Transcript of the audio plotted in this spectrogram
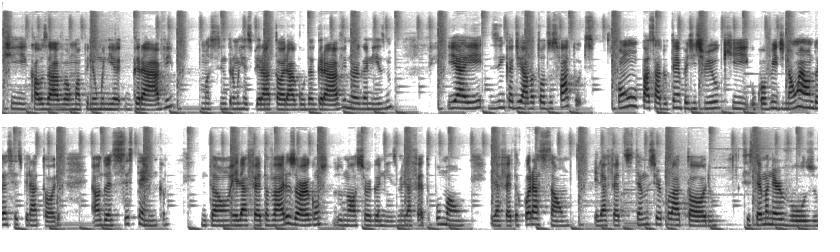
que causava uma pneumonia grave uma síndrome respiratória aguda grave no organismo, e aí desencadeava todos os fatores. Com o passar do tempo, a gente viu que o Covid não é uma doença respiratória, é uma doença sistêmica. Então, ele afeta vários órgãos do nosso organismo. Ele afeta o pulmão, ele afeta o coração, ele afeta o sistema circulatório, sistema nervoso.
